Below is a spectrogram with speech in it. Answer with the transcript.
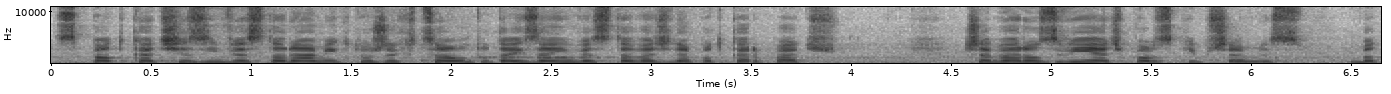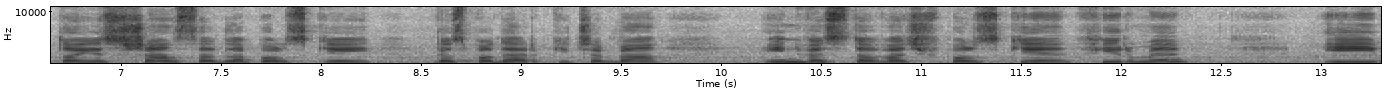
spotkać się z inwestorami, którzy chcą tutaj zainwestować na Podkarpaciu. Trzeba rozwijać polski przemysł, bo to jest szansa dla polskiej gospodarki. Trzeba inwestować w polskie firmy i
